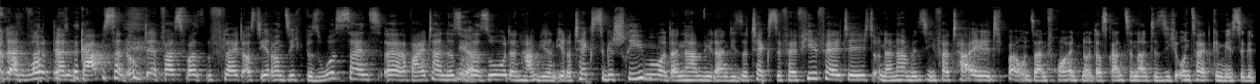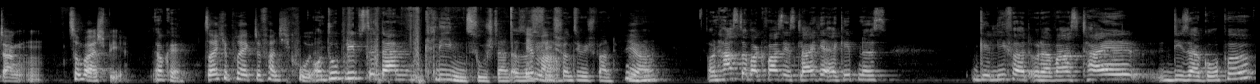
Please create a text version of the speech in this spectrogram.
und dann, dann gab es dann irgendetwas, was vielleicht aus deren Sicht bewusstseinserweiterndes Ja. oder so. Dann haben die dann ihre Texte geschrieben und dann haben wir dann diese Texte vervielfältigt und dann haben wir sie verteilt bei unseren Freunden und das Ganze nannte sich unzeitgemäße Gedanken. Zum Beispiel. Okay. Solche Projekte fand ich cool. Und du bliebst in deinem cleanen Zustand. Also das finde ich schon ziemlich spannend. Ja. Mhm. Und hast aber quasi das gleiche Ergebnis geliefert oder warst Teil dieser Gruppe?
